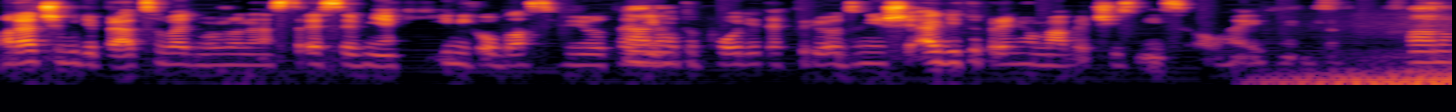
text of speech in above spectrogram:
radšej bude pracovať možno na strese v nejakých iných oblastiach života, kde mu to pôjde tak prirodzenejšie a kde to pre ňoho má väčší zmysel. Hej. Áno.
